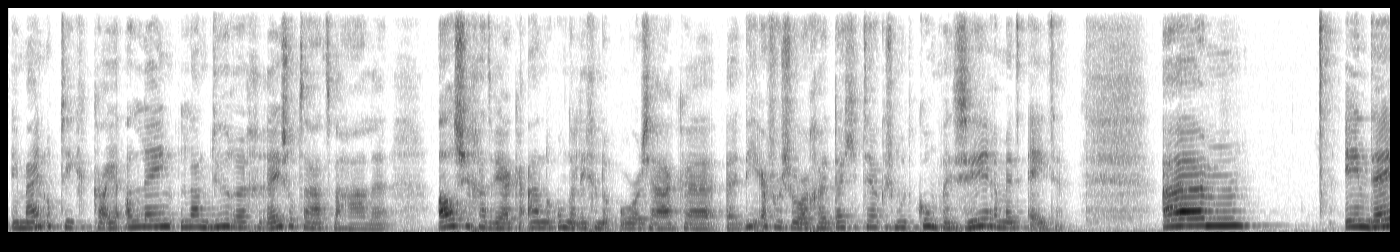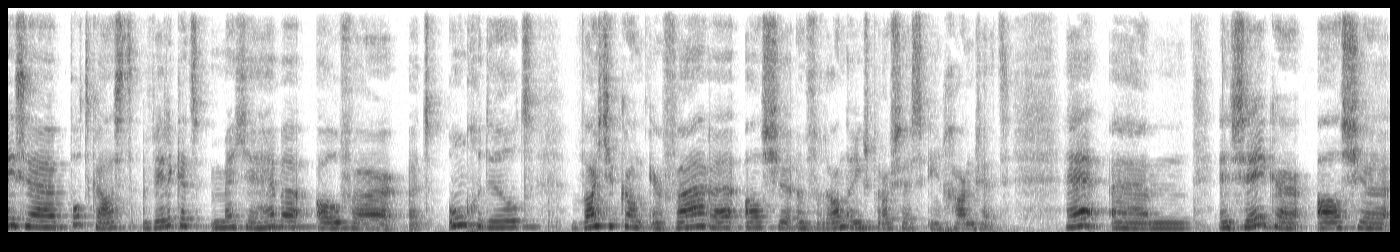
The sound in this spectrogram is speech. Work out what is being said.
in mijn optiek kan je alleen langdurig resultaat behalen als je gaat werken aan de onderliggende oorzaken uh, die ervoor zorgen dat je telkens moet compenseren met eten. Um, in deze podcast wil ik het met je hebben over het ongeduld wat je kan ervaren als je een veranderingsproces in gang zet. Um, en zeker als je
